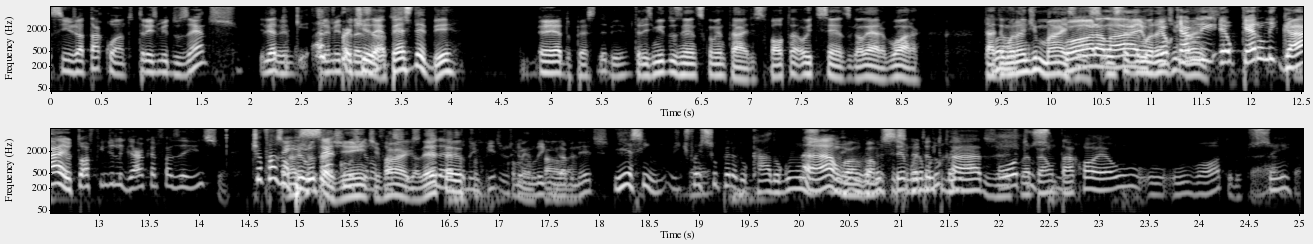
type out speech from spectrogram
Sim, já tá quanto? 3.200? Ele é do que? É do partido, ó, PSDB. É, do PSDB. 3.200 comentários. Falta 800, galera. Bora. Tá Vamos. demorando demais. Bora isso, isso lá, tá eu, demorando eu quero demais. li- eu quero ligar, eu tô afim de ligar, eu quero fazer isso. Deixa eu fazer uma Tem Ajuda pergunta. a que eu gente, vai, galera. Tá- época do eu impeachment, que eu não ligo em gabinete. E assim, a gente foi super educado. Alguns. Não, vamos, vamos ser muito bem. educados. A gente Outros, vai perguntar qual é o, o, o voto do cara. Sim. tá?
